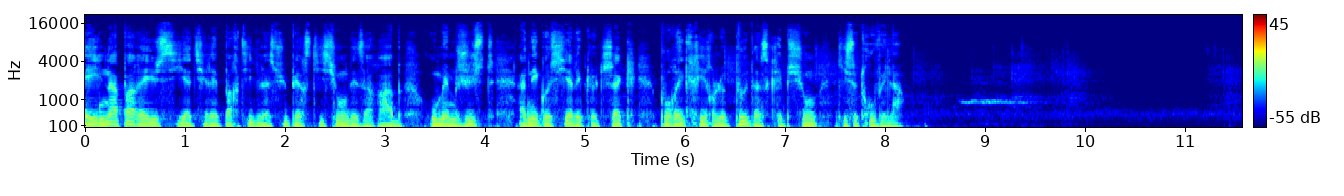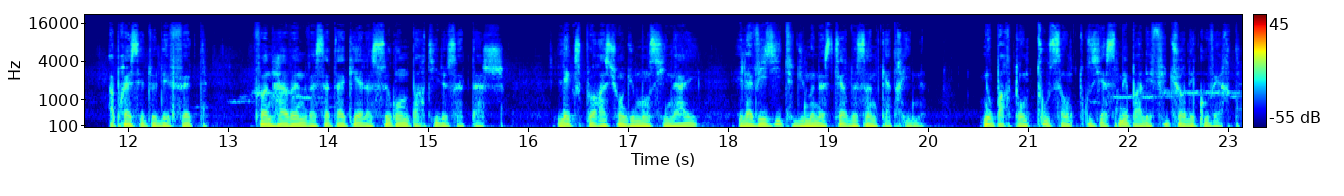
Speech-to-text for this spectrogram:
et il n'a pas réussi à tirer parti de la superstition des Arabes, ou même juste à négocier avec le Tchèque pour écrire le peu d'inscriptions qui se trouvaient là. Après cette défaite, Von Haven va s'attaquer à la seconde partie de sa tâche, l'exploration du mont Sinaï et la visite du monastère de Sainte-Catherine. Nous partons tous enthousiasmés par les futures découvertes.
